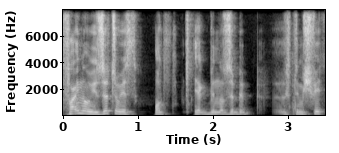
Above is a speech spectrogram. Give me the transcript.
fajną rzeczą jest od, jakby, no żeby w tym świecie...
